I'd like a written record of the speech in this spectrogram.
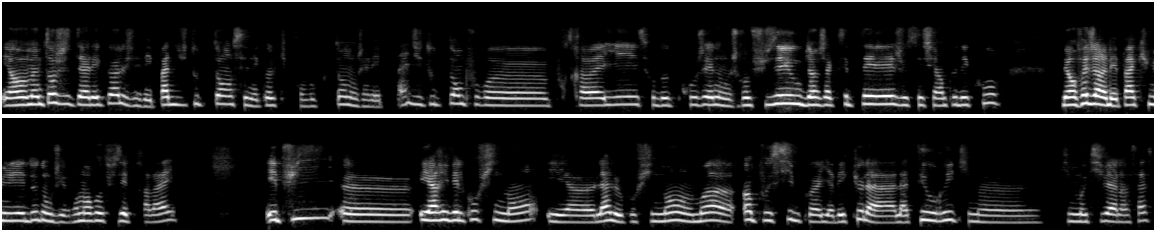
et en même temps j'étais à l'école, j'avais pas du tout de temps, c'est une école qui prend beaucoup de temps, donc j'avais pas du tout de temps pour, euh, pour travailler sur d'autres projets, donc je refusais ou bien j'acceptais, je séchais un peu des cours, mais en fait j'arrivais pas à cumuler les deux, donc j'ai vraiment refusé le travail. Et puis euh, est arrivé le confinement. Et euh, là, le confinement, moi, impossible. Quoi. Il n'y avait que la, la, théorie qui me, qui me motivait à l'INSAS.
